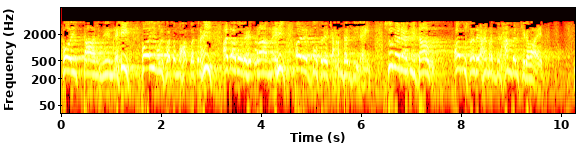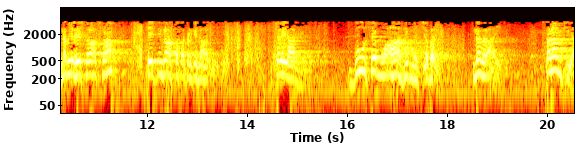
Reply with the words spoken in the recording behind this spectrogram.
کوئی تال میں نہیں، کوئی الفت و محبت نہیں، ادب اور احترام نہیں اور ایک دوسرے کا ہمدردی نہیں۔ سنر ابھی داؤ اور مسرد احمد بن حنبل کی روایت نبی علیہ السلام ایک دن راستہ پکڑ کے جا رہے تھے۔ چلے جا رہے ہیں دور سے معاذ ابن جبل نظر آئے۔ سلام کیا۔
